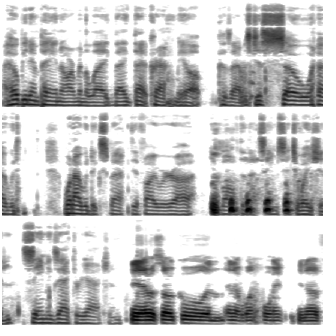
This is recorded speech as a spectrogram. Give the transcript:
I hope you didn't pay an arm and a leg. That that cracked me up because that was just so what I would what I would expect if I were uh, involved in that same situation. Same exact reaction. Yeah, it was so cool. And, and at one point, you know, if,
